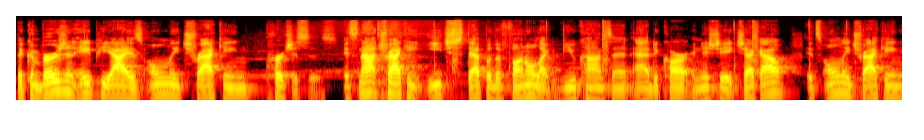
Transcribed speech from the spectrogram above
the conversion API is only tracking purchases. It's not tracking each step of the funnel like view content, add to cart, initiate checkout. It's only tracking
